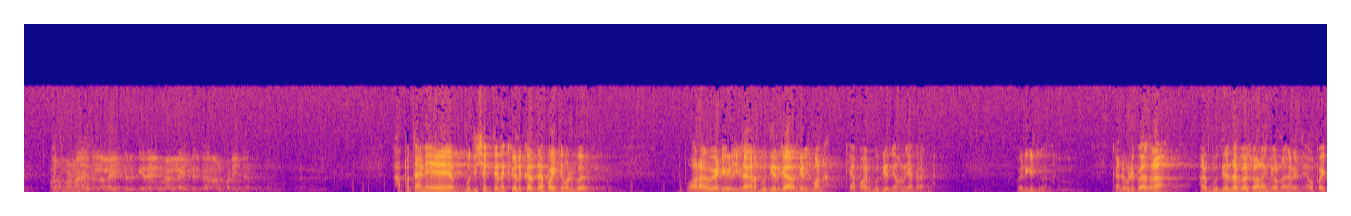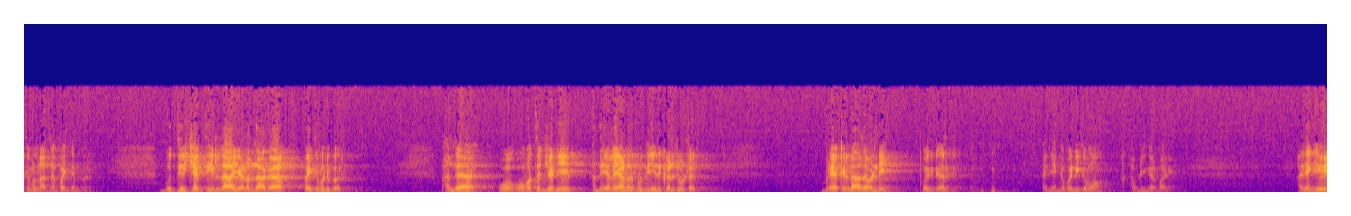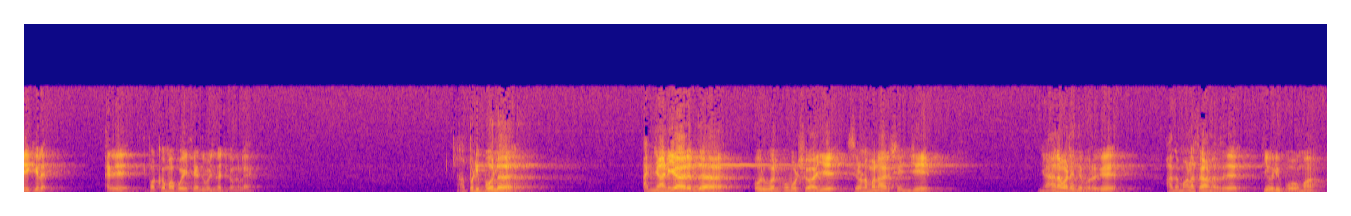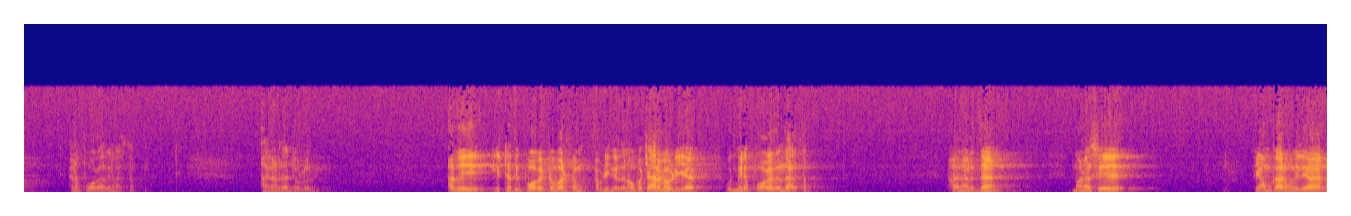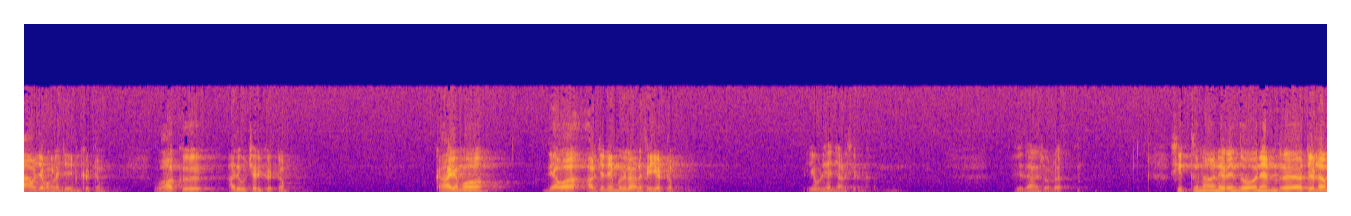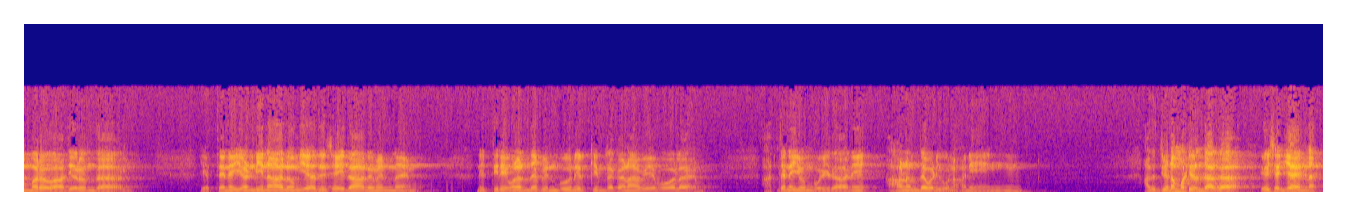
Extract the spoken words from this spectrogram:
அப்போ தனி புத்தி சக்தியெல்லாம் கெடுக்கிறது தான் பைத்தியம் பண்ணி பேர். இப்போ போகிறாங்க வேட்டி கழிச்சிக்கிறாங்கன்னா புத்தி இருக்கா? அவன் கழிச்சுப்பானா கேட்பாங்க புத்தி இருக்கா? அவனு கேட்குறாங்க. வேட்டி கழிச்சுவாங்க கண்டுபிடி பேசுகிறான் அது புத்தி இருந்தால் பேசுவானான்னு சொல்கிறாங்க இல்லை அவள் பைத்தியம் பண்ணால் அதுதான் பைத்தியம் பேர். புத்தி சக்தி இல்லாத இழந்தாக பைத்தியம் பண்ணி பேர். அந்த ஊ ஊமத்தஞ்செடி அந்த இலையானது புத்தி செடி கெடுத்து விட்டார் பிரேக் இல்லாத வண்டி போய்கிட்டே இருக்குது அது எங்கே போய் நிற்குமோ அப்படிங்கிற மாதிரி. அது எங்கேயும் நிற்கலை அது பக்குவமாக போய் சேர்ந்து போச்சுன்னு வச்சுக்கோங்களேன். அப்படி போல அஞ்ஞானியாக இருந்த ஒருவன் முமுட்சுவாயி சிரவணமனார் செஞ்சு ஞானம் அடைந்த பிறகு அந்த மனசானது தீவலி போகுமா? ஆனால் போகாதுன்னு அர்த்தம். அதனால தான் சொல்கிறது அது இஷ்டத்துக்கு போகட்டும் வரட்டும் அப்படிங்கிறதெல்லாம் உபச்சாரமே ஒழிய உண்மையில் போகாதுன்னு அர்த்தம். அதனால தான் மனசு யாமக்கார முதலிய நாமஜபங்களை ஜெயிக்கட்டும். வாக்கு அதை உச்சரிக்கட்டும். காயமோ தேவ அர்ச்சனை முதலான செய்யட்டும். எப்படி செஞ்சாலும் செய்யணும் இதுதாங்க சொல்ல சித்து நான் நிறைந்தோன் என்ற திடம் மறவாதிருந்தால் எத்தனை எண்ணினாலும் ஏது செய்தாலும் என்ன? நித்திரை உணர்ந்த பின்பு நிற்கின்ற கனாவே போல. அத்தனையும் பொய்தானே ஆனந்த வடிவு நானே அந்த தினம் மட்டும் இருந்தாக இது செஞ்சால் என்ன?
